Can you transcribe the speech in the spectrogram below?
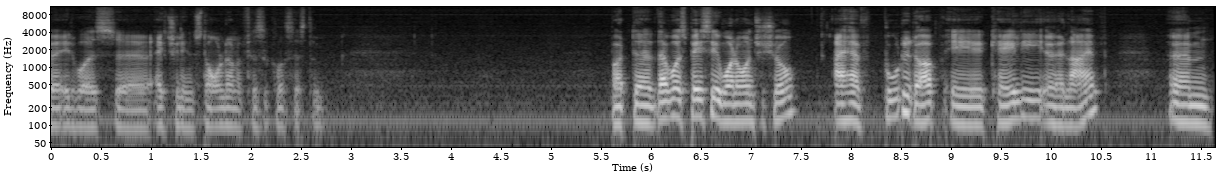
uh, it was uh, actually installed on a physical system. But uh, that was basically what I want to show. I have booted up a Kali uh, Live. Um,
